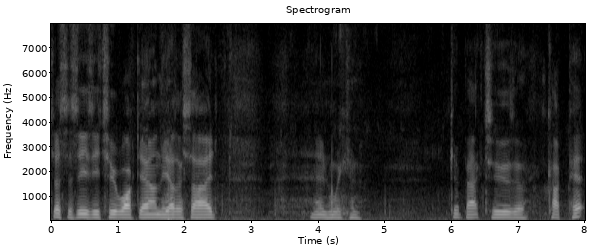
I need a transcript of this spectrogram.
Just as easy to walk down the other side and we can get back to the cockpit.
